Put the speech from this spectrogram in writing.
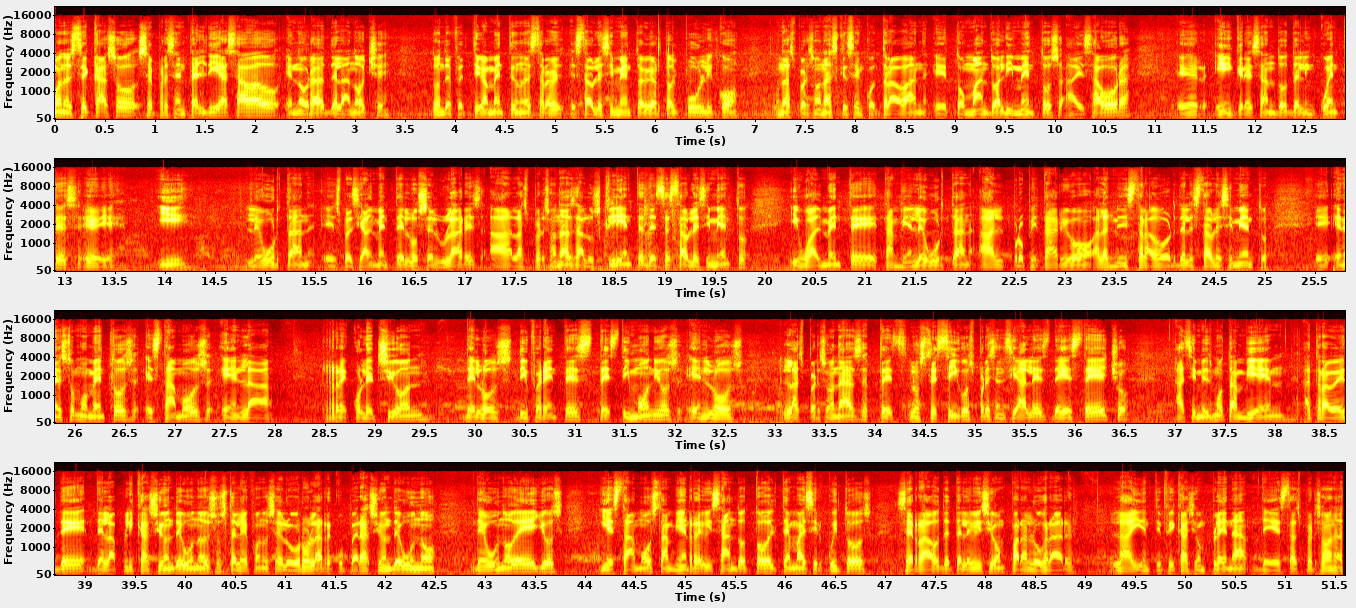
Bueno, este caso se presenta el día sábado en horas de la noche, donde efectivamente en un establecimiento abierto al público, unas personas que se encontraban eh, tomando alimentos a esa hora, eh, ingresan dos delincuentes eh, y le hurtan especialmente los celulares a las personas, a los clientes de este establecimiento. Igualmente también le hurtan al propietario, al administrador del establecimiento. Eh, en estos momentos estamos en la recolección de los diferentes testimonios en los las personas, los testigos presenciales de este hecho, Asimismo también a través de, la aplicación de uno de esos teléfonos se logró la recuperación de uno, de uno de ellos y estamos también revisando todo el tema de circuitos cerrados de televisión para lograr la identificación plena de estas personas.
